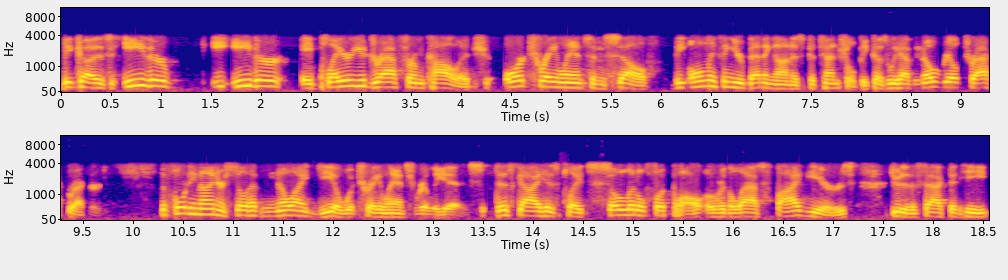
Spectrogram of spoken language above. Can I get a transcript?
Because either either a player you draft from college or Trey Lance himself, the only thing you're betting on is potential because we have no real track record the 49ers still have no idea what Trey Lance really is. This guy has played so little football over the last five years due to the fact that he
